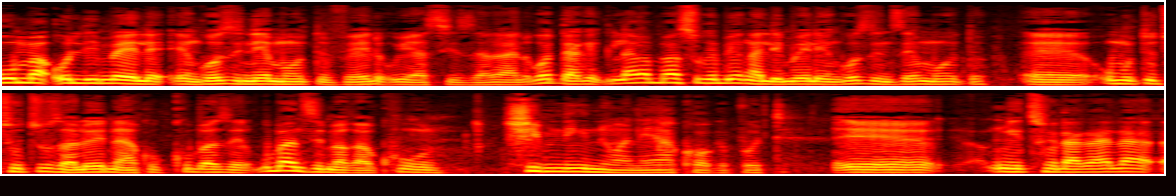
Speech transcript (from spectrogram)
uma ulimele engozini yemoto vele uyasizakala. Kodwa ke laba basuke bengalimele engozini zemoto eh umuntu uthuthuza lo enakho ukukhubazela kuba nzima kakhulu. Shimningiwane yakho ke futhi. Eh ngitholakala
